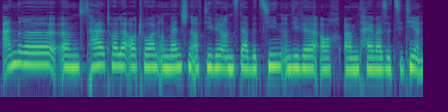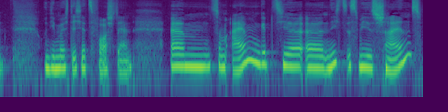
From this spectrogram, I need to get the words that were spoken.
andere ähm, total tolle Autoren und Menschen, auf die wir uns da beziehen und die wir auch ähm, teilweise zitieren. Und die möchte ich jetzt vorstellen. Ähm, zum einen gibt's hier äh, Nichts ist wie es scheint.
